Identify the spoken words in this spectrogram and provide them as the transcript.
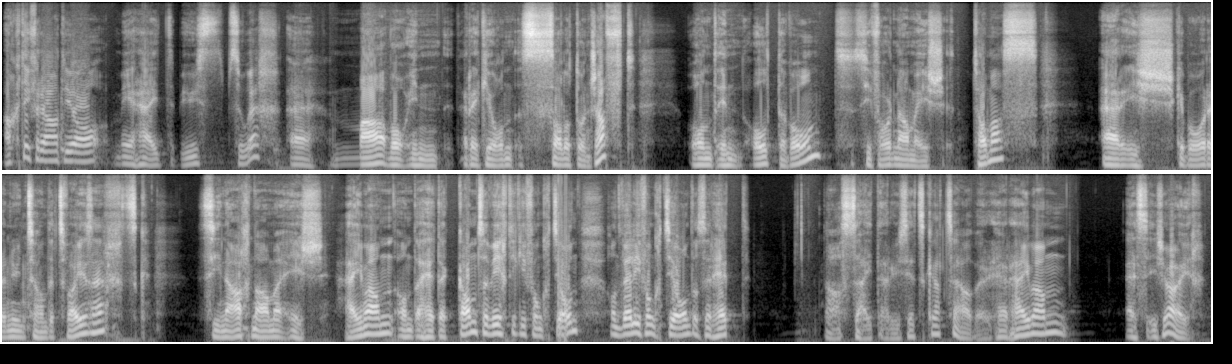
Aktivradio, wir haben bei uns Besuch einen Mann, der in der Region Solothurn schafft und in Olten wohnt. Sein Vorname ist Thomas. Er ist geboren 1962. Sein Nachname ist Heimann und er hat eine ganz wichtige Funktion. Und welche Funktion das er hat, das sagt er uns jetzt gerade selber. Herr Heimann, es ist euch.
